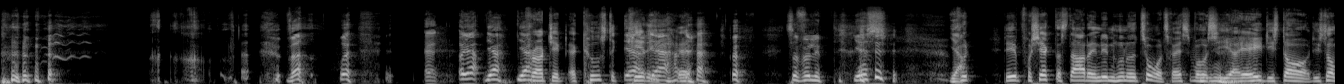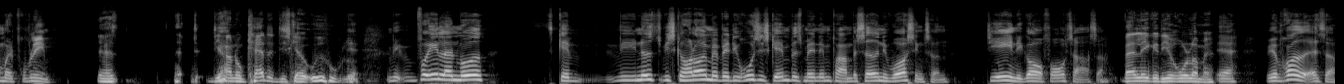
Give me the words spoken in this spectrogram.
Hvad? What? Ja, ja, ja, ja. Project Acoustic Ja, Kitty. ja, ja. Selvfølgelig. Yes. Ja. Det er et projekt, der starter i 1962, hvor CIA de står, de står med et problem. ja. De har nogle katte, de skal have udhulet. Ja. Vi, på en eller anden måde skal vi, nødt, vi skal holde øje med, hvad de russiske embedsmænd inde på ambassaden i Washington, de egentlig går og foretager sig. Hvad ligger de ruller med? Ja, vi har prøvet, altså,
